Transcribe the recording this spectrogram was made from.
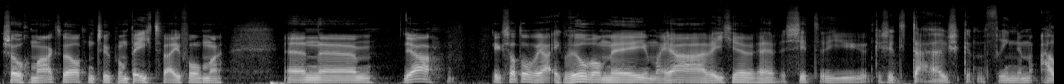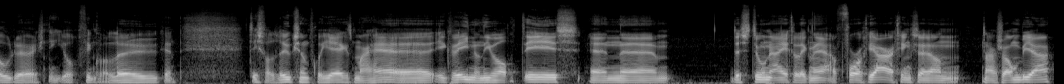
zo gemaakt wel. Natuurlijk wel een beetje twijfel, maar... En ehm, ja, ik zat toch ja, ik wil wel mee, maar ja, weet je, hè, we zitten hier, ik zit hier thuis, ik heb mijn vrienden, mijn ouders, en joh, vind ik wel leuk. En het is wel leuk zo'n project, maar hè, ik weet nog niet wat het is. En ehm, dus toen eigenlijk, nou ja, vorig jaar ging ze dan naar Zambia.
